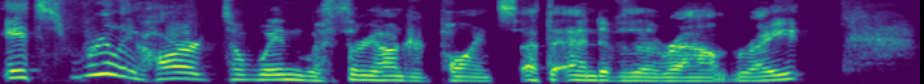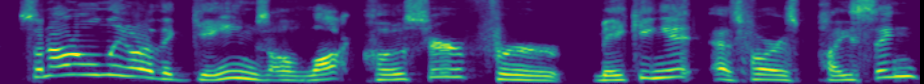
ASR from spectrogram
it's really hard to win with 300 points at the end of the round, right? So not only are the games a lot closer for making it as far as placing,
